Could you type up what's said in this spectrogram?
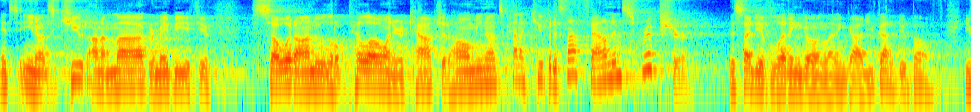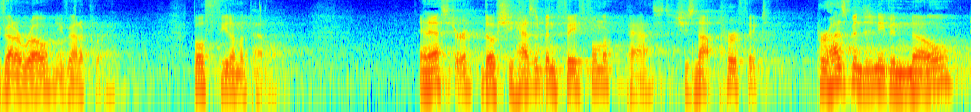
It's, you know, it's cute on a mug, or maybe if you sew it onto a little pillow on your couch at home, you know, it's kind of cute, but it's not found in Scripture. This idea of letting go and letting God. You've got to do both. You've got to row, you've got to pray both feet on the pedal. And Esther, though she hasn't been faithful in the past, she's not perfect. Her husband didn't even know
